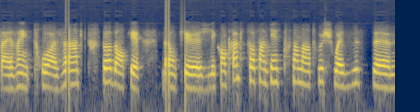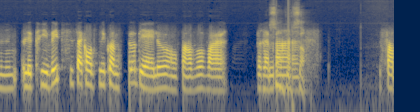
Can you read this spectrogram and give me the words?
vers 23 ans, puis tout ça. Donc, euh, donc euh, je les comprends. Puis 75% d'entre eux choisissent euh, le privé. Puis si ça continue comme ça, bien là, on s'en va vers vraiment 100 100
